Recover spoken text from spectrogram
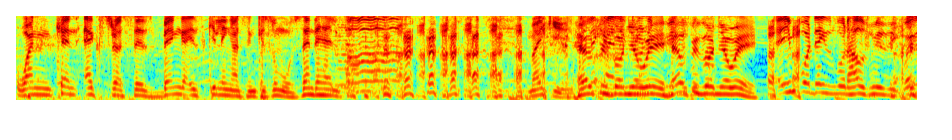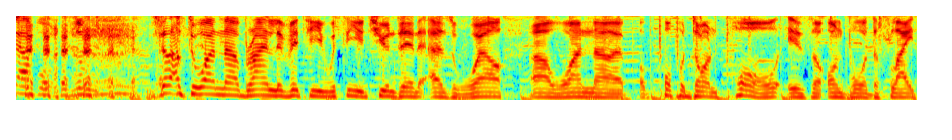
One Ken Extra says Benga is killing us in Kisumu. Send help. Mikey. Help is on your way. Help is on your way. Import export house music. Weka hapo Shout outs to one uh, Brian Leviti. We see you tuned in as well. Uh, one uh, Popo Don Paul is uh, on board the flight.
